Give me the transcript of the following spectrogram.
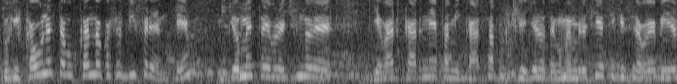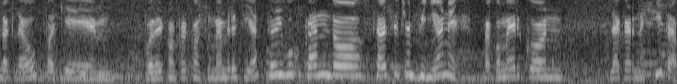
Porque cada uno está buscando cosas diferentes. Yo me estoy aprovechando de llevar carne para mi casa porque yo no tengo membresía. Así que se la voy a pedir a la Clau para que mm, poder comprar con su membresía. Estoy buscando salsa de champiñones para comer con la carnecita.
